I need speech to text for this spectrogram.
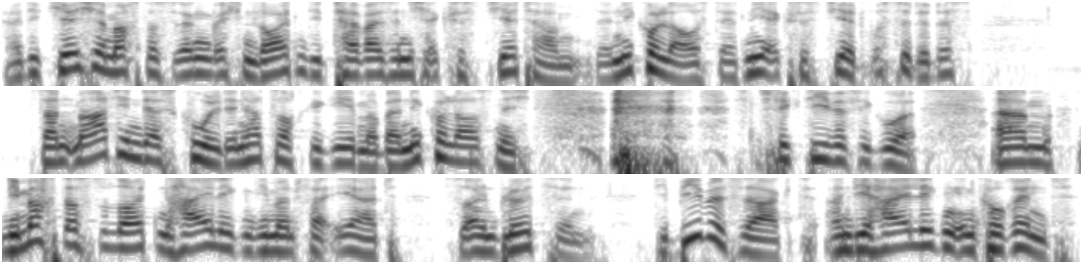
Ja, die Kirche macht aus irgendwelchen Leuten, die teilweise nicht existiert haben. Der Nikolaus, der hat nie existiert, wusstet ihr das? St. Martin, der ist cool, den hat es auch gegeben, aber Nikolaus nicht. das ist eine fiktive Figur. Ähm, die macht aus so Leuten Heiligen, die man verehrt. So ein Blödsinn. Die Bibel sagt an die Heiligen in Korinth,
